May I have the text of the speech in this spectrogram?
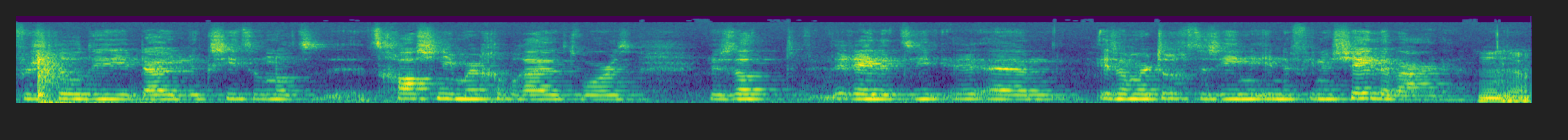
verschil die je duidelijk ziet, omdat het gas niet meer gebruikt wordt. Dus dat relati- eh, is dan weer terug te zien in de financiële waarde. Ja.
